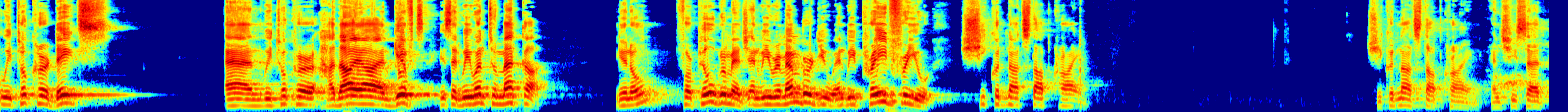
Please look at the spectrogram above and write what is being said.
we took her dates and we took her hadaya and gifts, he said we went to Mecca, you know, for pilgrimage and we remembered you and we prayed for you She could not stop crying. She could not stop crying. And she said,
